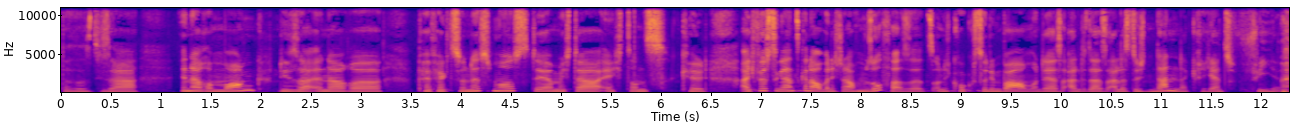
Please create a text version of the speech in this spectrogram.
Das ist dieser innere Monk, dieser innere Perfektionismus, der mich da echt sonst killt. Aber ich wüsste ganz genau, wenn ich dann auf dem Sofa sitze und ich gucke zu dem Baum und der ist alles, da ist alles durcheinander, kriege ich ein zu viel.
